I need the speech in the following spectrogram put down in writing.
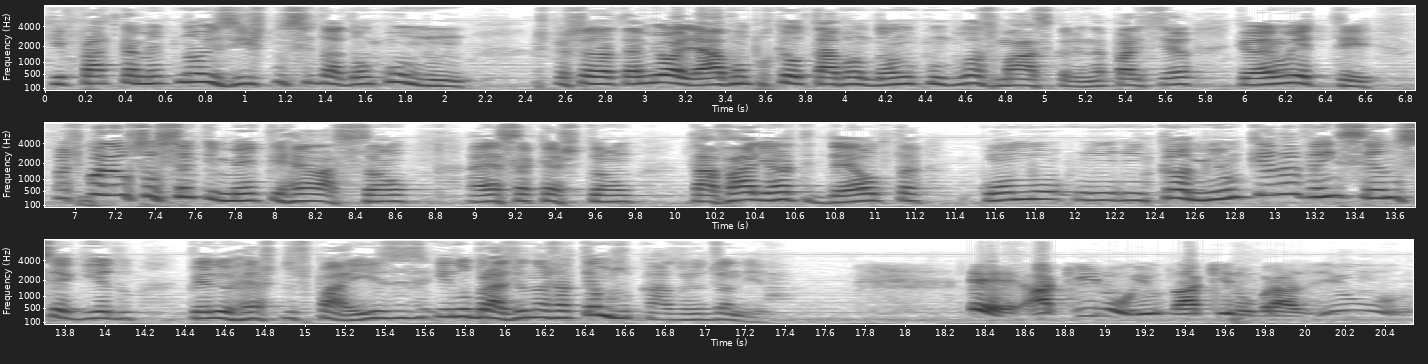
que praticamente não existe no cidadão comum. As pessoas até me olhavam porque eu estava andando com duas máscaras, né? parecia que eu era um ET. Mas qual é o seu sentimento em relação a essa questão da variante Delta como um, um, caminho que ela vem sendo seguido pelo resto dos países e no Brasil nós já temos o caso do Rio de Janeiro. É, aqui no, Rio, aqui no Brasil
